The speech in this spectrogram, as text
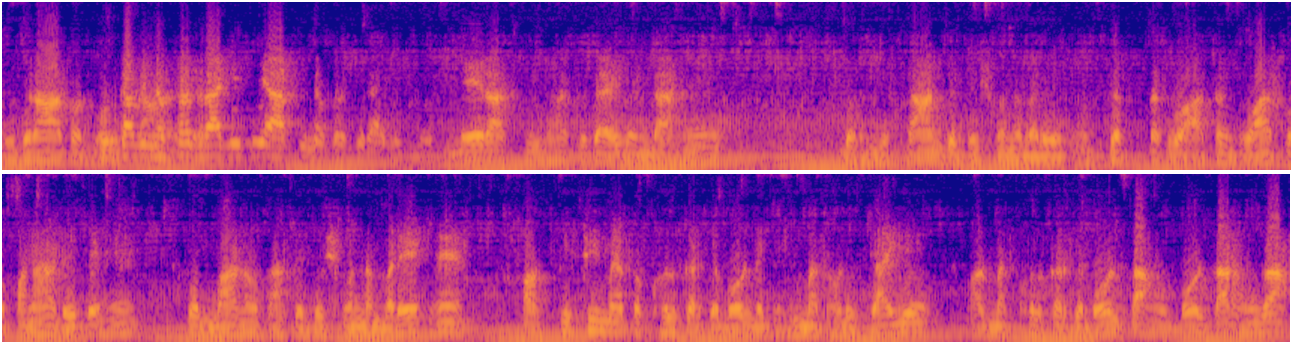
गुजरात और उनका भी नफरत राजनीति है आपकी नफरत की राजनीति? मेरा सीधा सीधा एजेंडा है जो हिंदुस्तान के दुश्मन नंबर एक है। जब तक वो आतंकवाद को पनाह देते हैं वो मानवता के दुश्मन नंबर एक हैं। और किसी में तो खुल करके बोलने की हिम्मत होनी चाहिए और मैं खुल करके बोलता हूँ बोलता रहूँगा।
